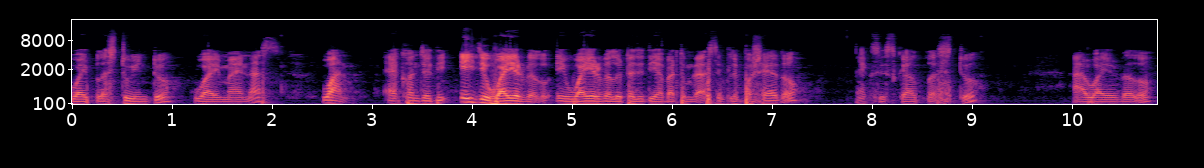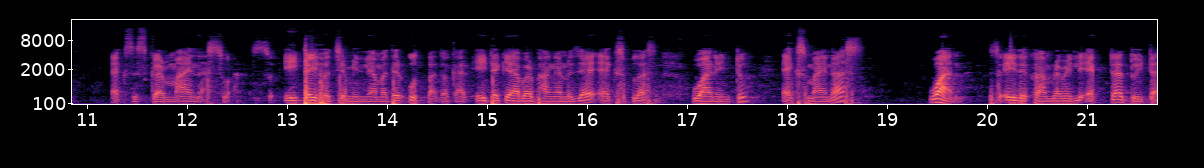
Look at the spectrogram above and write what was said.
y plus two into y minus one এখন যদি এই যে ওয়াই এর ভ্যালু এই ওয়াই এর ভ্যালুটা যদি আবার তোমরা সিম্পলি বসায় দাও এক্স স্কোয়ার প্লাস টু আর ওয়াই এর value x square minus one so এইটাই হচ্ছে মিললে আমাদের উৎপাদক, আর এইটাকে আবার ভাঙানো যায় x plus one into x minus one so এই দেখো আমরা মিললি একটা, দুইটা,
